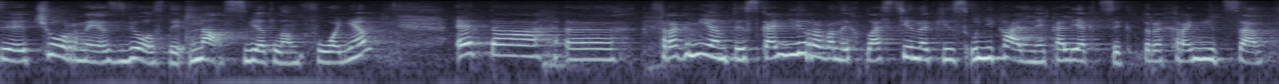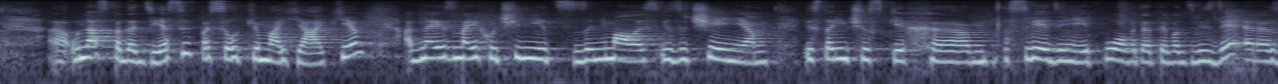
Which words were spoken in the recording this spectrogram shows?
э, черные звезды на светлом фоне. Это э, фрагменты сканированных пластинок из уникальной коллекции, которая хранится э, у нас под Одессой, в поселке Маяки. Одна из моих учениц занималась изучением исторических э, сведений по вот этой вот звезде Эрес.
